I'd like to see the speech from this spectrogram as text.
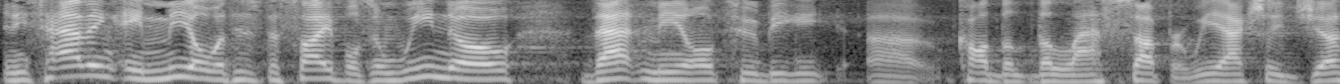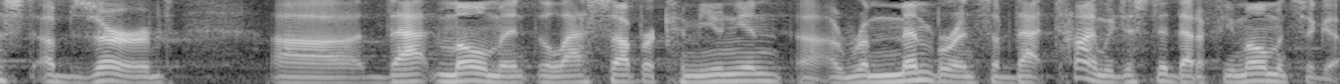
and he's having a meal with his disciples, and we know that meal to be uh, called the, the, Last Supper. We actually just observed uh, that moment, the Last Supper, communion, uh, a remembrance of that time. We just did that a few moments ago.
